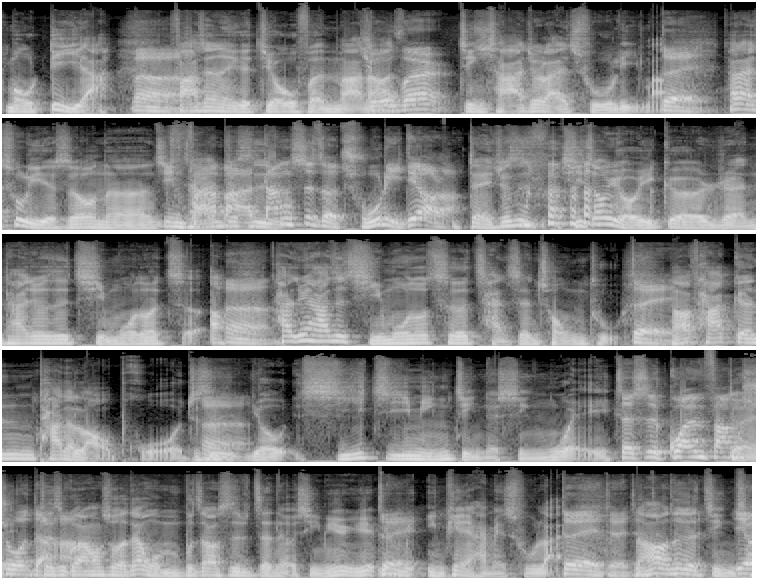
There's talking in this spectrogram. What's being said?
某地啊，发生了一个纠纷。嘛，纠纷，警察就来处理嘛。对，他来处理的时候呢，警察把当事者处理掉了。对，就是其中有一个人，他就是骑摩托车哦，他因为他是骑摩托车产生冲突，对，然后他跟他的老婆就是有袭击民警的行为，这是官方说的，这是官方说的，但我们不知道是不是真的有袭击，因为因为影片也还没出来。对对。然后那个警察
